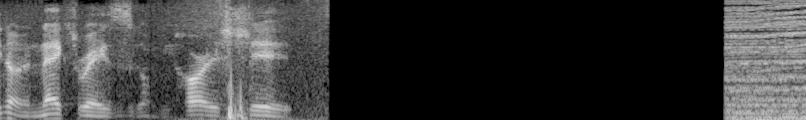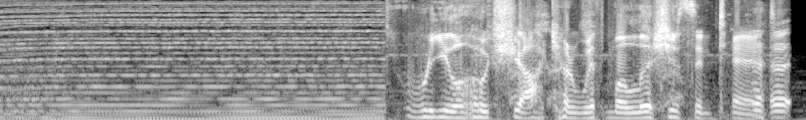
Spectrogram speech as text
You know the next race is gonna be hard as shit. Reload shotgun with malicious intent.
